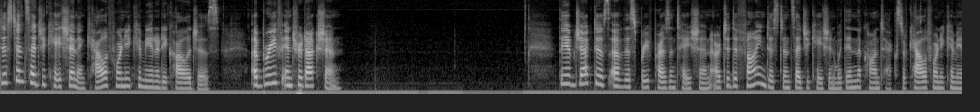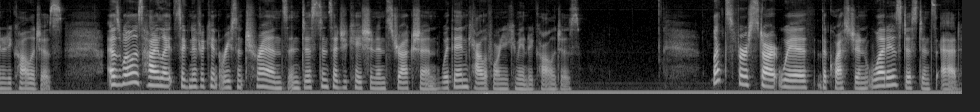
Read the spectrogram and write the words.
Distance Education in California Community Colleges. A brief introduction. The objectives of this brief presentation are to define distance education within the context of California community colleges, as well as highlight significant recent trends in distance education instruction within California community colleges. Let's first start with the question, what is distance ed?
